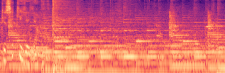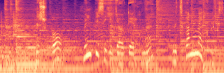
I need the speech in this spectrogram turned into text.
και εσύ και η γιαγιά μου. Να σου πω, μην πεις η γιαγιά ότι έρχομαι, να της κάνουμε έκπληξη.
